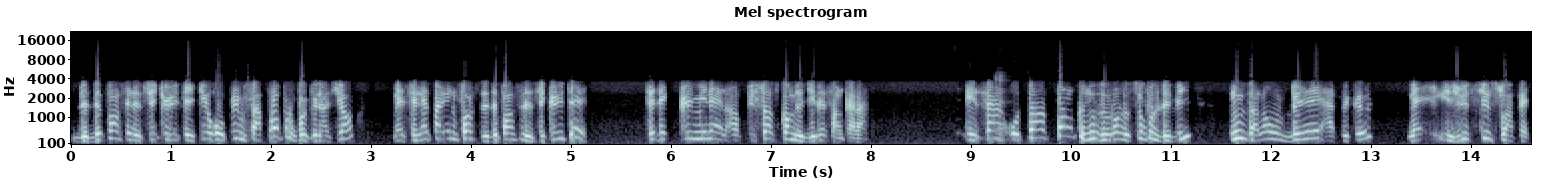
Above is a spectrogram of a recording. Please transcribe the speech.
de défense et de sécurité qui opprime sa propre population, mais ce n'est pas une force de défense et de sécurité. C'est des criminels en puissance, comme le dirait Sankara. Et ça, autant, tant que nous aurons le souffle de vie, nous allons veiller à ce que mais justice soit faite.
